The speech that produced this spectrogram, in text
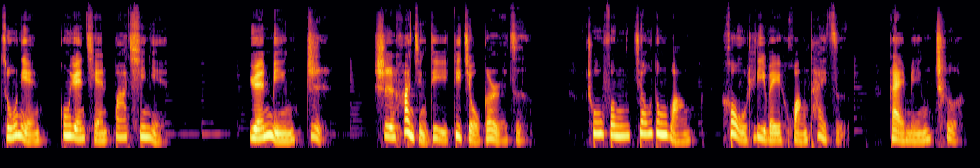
卒年公元前八七年。原名智，是汉景帝第九个儿子，初封胶东王，后立为皇太子，改名彻。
